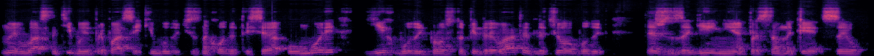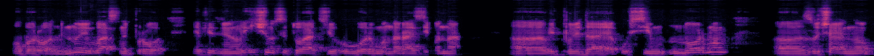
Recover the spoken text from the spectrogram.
Ну і власне ті боєприпаси, які будуть знаходитися у морі, їх будуть просто підривати. Для цього будуть теж задіяні представники сил оборони. Ну і власне про епідеміологічну ситуацію говоримо наразі. Вона е, відповідає усім нормам. Е, звичайно,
